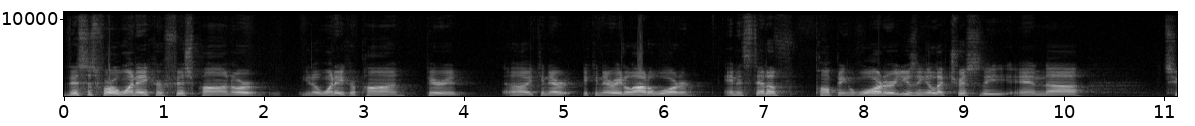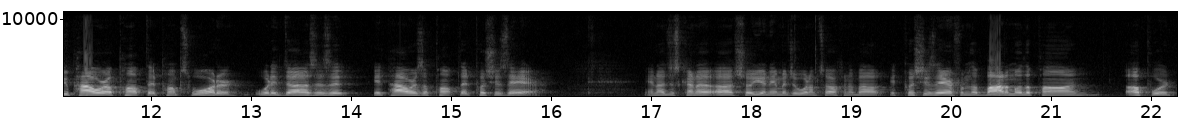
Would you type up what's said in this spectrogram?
This is for a one-acre fish pond, or you know, one-acre pond. Period. Uh, it can it can aerate a lot of water, and instead of pumping water using electricity and uh, to power a pump that pumps water, what it does is it, it powers a pump that pushes air. And I'll just kind of uh, show you an image of what I'm talking about. It pushes air from the bottom of the pond upward.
